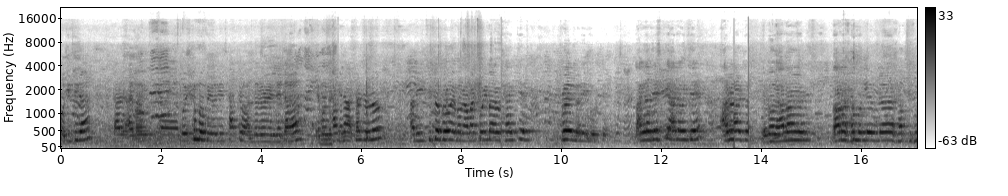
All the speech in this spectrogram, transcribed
অতিথিরা তার এবং বৈষম্য বিরোধী ছাত্র আন্দোলনের নেতারা এবং আসার জন্য আমি কৃতজ্ঞ এবং আমার পরিবার ও সাহিত্যের প্রয়োজন এই মুহূর্তে। বাংলাদেশকে আগামীতে আরও এবং আমার বাবা সম্বন্ধে ওনারা সব কিছু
